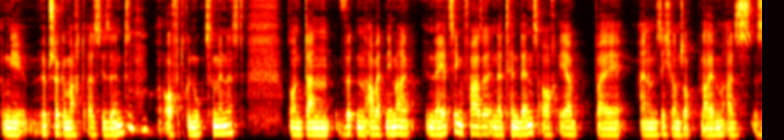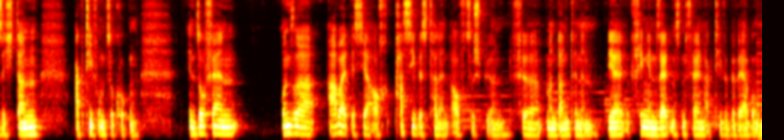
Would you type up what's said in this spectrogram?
irgendwie hübscher gemacht, als sie sind, mhm. oft genug zumindest. Und dann wird ein Arbeitnehmer in der jetzigen Phase in der Tendenz auch eher bei einem sicheren Job bleiben, als sich dann aktiv umzugucken. Insofern Unsere Arbeit ist ja auch passives Talent aufzuspüren für Mandantinnen. Wir kriegen in seltensten Fällen aktive Bewerbungen.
